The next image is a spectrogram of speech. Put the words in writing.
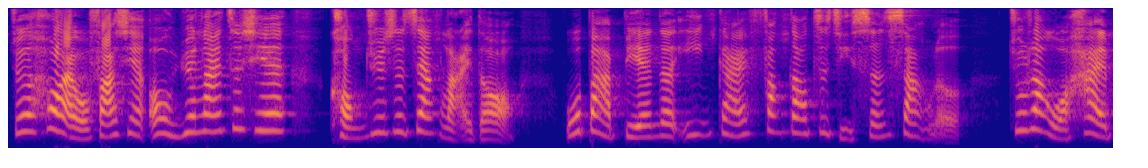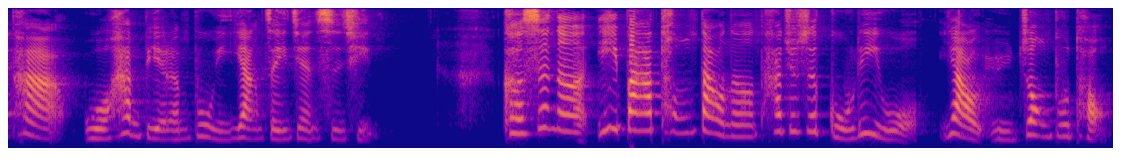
就是后来我发现，哦，原来这些恐惧是这样来的哦。我把别人的应该放到自己身上了，就让我害怕我和别人不一样这一件事情。可是呢，一八通道呢，它就是鼓励我要与众不同，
